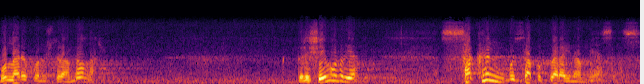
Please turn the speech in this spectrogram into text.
bunları konuşturan da onlar. Böyle şey mi olur ya? Sakın bu sapıklara inanmayasınız.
